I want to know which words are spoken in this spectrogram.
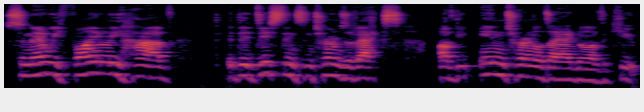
So now we finally have the distance in terms of x of the internal diagonal of the cube.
